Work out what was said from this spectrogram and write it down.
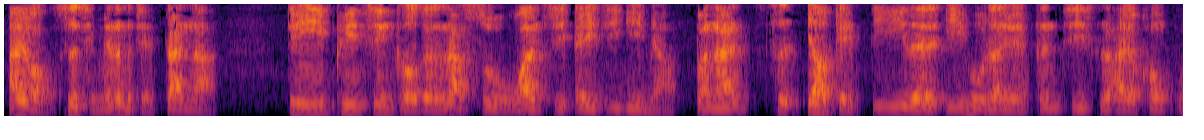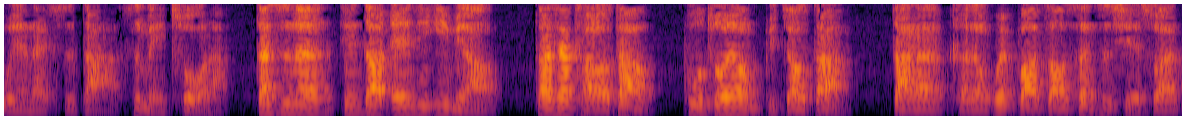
哎呦，事情没那么简单啦、第一批进口的那十五万剂 A G 疫苗，本来是要给第一类医护人员、跟技师还有空服员来施打，是没错啦。但是呢，听到 A D 疫苗，大家考虑到副作用比较大，打了可能会发烧甚至血栓，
